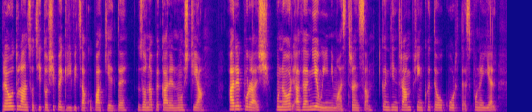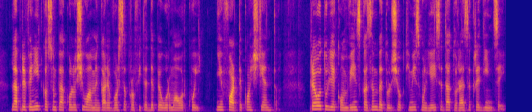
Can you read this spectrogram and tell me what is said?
Preotul a însoțit-o și pe grivița cu pachete, zonă pe care nu o știa. Are curaj. Uneori aveam eu inima strânsă, când intram prin câte o curte, spune el, L-a prevenit că sunt pe acolo și oameni care vor să profite de pe urma oricui. E foarte conștientă. Preotul e convins că zâmbetul și optimismul ei se datorează credinței.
